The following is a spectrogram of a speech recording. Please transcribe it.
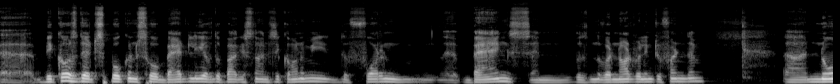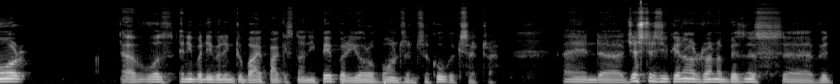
uh, because they'd spoken so badly of the Pakistan's economy, the foreign uh, banks and was, were not willing to fund them, nor uh, was anybody willing to buy Pakistani paper, euro bonds, and sukuk, etc. And uh, just as you cannot run a business uh, with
